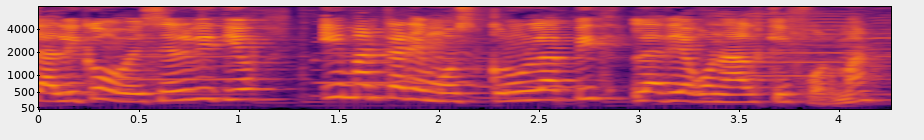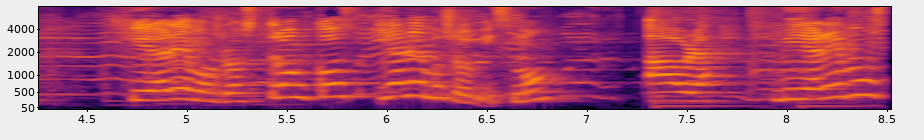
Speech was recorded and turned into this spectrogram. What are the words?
tal y como veis en el vídeo, y marcaremos con un lápiz la diagonal que forman. Giraremos los troncos y haremos lo mismo. Ahora, miraremos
